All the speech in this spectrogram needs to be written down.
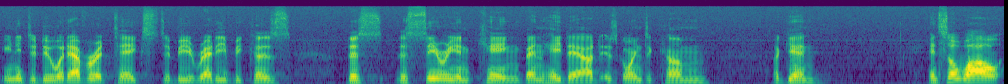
You need to do whatever it takes to be ready because this, this Syrian king, Ben Hadad, is going to come again. And so while,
